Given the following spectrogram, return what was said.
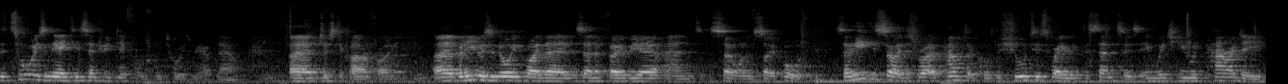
The Tories in the 18th century are different from the Tories we have now, uh, just to clarify. Uh, but he was annoyed by their xenophobia and so on and so forth. So he decided to write a pamphlet called The Shortest Way with Dissenters, in which he would parody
